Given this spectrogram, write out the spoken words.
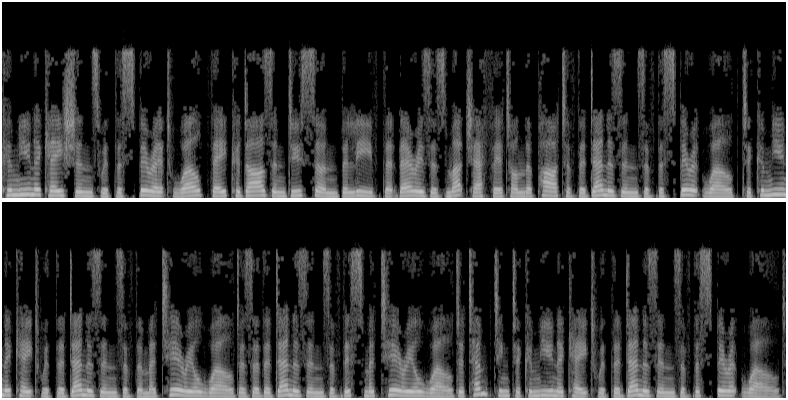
Communications with the spirit world Thay Kadazan Dusun believed that there is as much effort on the part of the denizens of the spirit world to communicate with the denizens of the material world as are the denizens of this material world attempting to communicate with the denizens of the spirit world.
